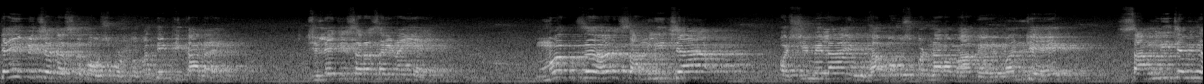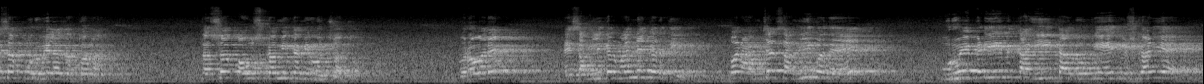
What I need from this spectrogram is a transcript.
त्याहीपेक्षा जास्त पाऊस पडतो पण ते ठिकाण आहे. जिल्ह्याची सरासरी नाही आहे. मग जर सांगलीच्या पश्चिमेला एवढा पाऊस पडणारा भाग आहे म्हणजे सांगलीच्या मी जसा पूर्वेला जातो ना तसं पाऊस कमी कमी होत जातो. बरोबर आहे? हे सांगलीकर मान्य करतील. पण आमच्या सांगलीमध्ये पूर्वेकडील काही तालुके हे दुष्काळी आहे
